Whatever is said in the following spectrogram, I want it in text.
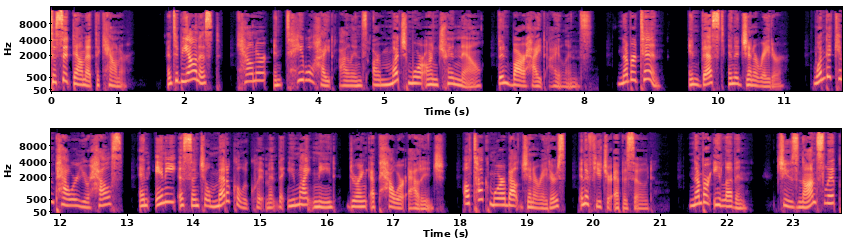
to sit down at the counter. And to be honest, counter and table height islands are much more on trend now than bar height islands. Number 10, invest in a generator, one that can power your house and any essential medical equipment that you might need during a power outage. I'll talk more about generators in a future episode. Number 11, choose non slip,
